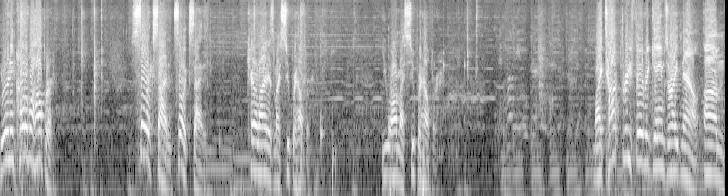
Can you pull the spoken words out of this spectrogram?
You're an incredible helper. So excited. So excited. Caroline is my super helper. You are my super helper. My top three favorite games right now. Um,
